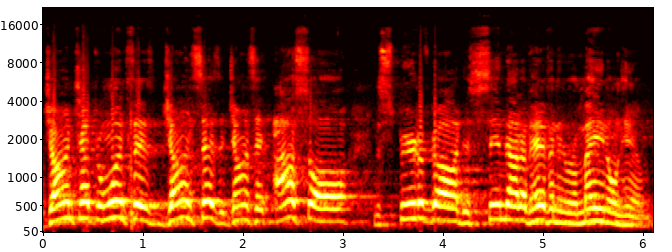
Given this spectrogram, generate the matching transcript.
John chapter 1 says, John says it. John said, I saw the Spirit of God descend out of heaven and remain on him.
